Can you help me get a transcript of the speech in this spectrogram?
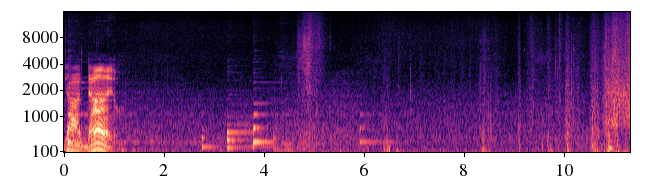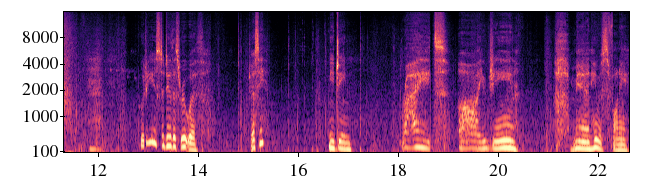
God damn. Who do you used to do this route with? Jesse? Eugene. Right. Ah, Eugene. Man, he was funny.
